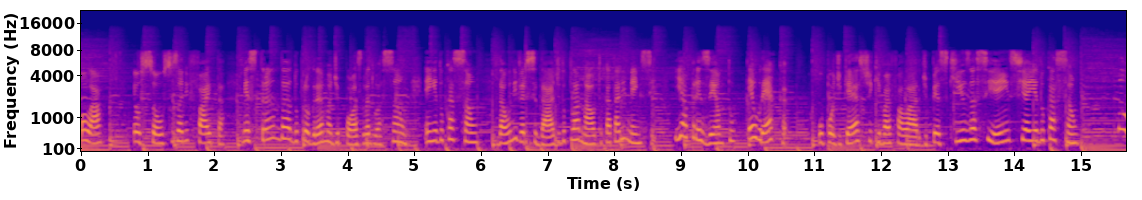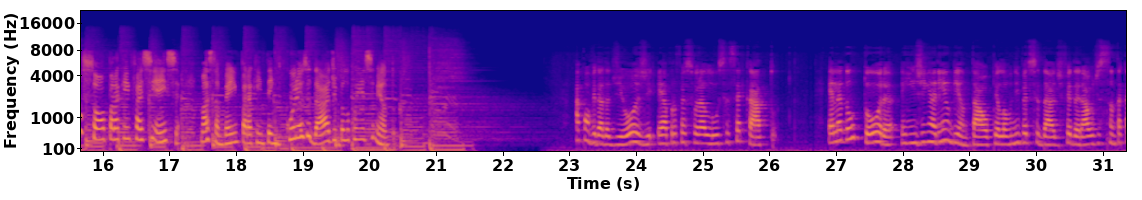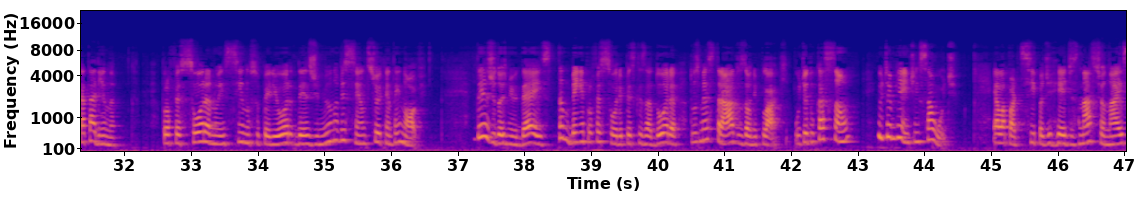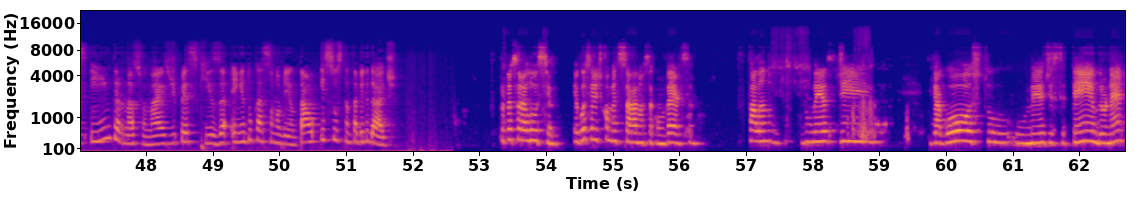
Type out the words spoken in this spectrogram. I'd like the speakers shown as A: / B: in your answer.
A: Olá, eu sou Suzane Faita, mestranda do programa de pós-graduação em Educação da Universidade do Planalto Catarinense e apresento Eureka, o podcast que vai falar de pesquisa, ciência e educação. Não só para quem faz ciência, mas também para quem tem curiosidade pelo conhecimento. A convidada de hoje é a professora Lúcia Secato. Ela é doutora em Engenharia Ambiental pela Universidade Federal de Santa Catarina, professora no ensino superior desde 1989. Desde 2010, também é professora e pesquisadora dos mestrados da Uniplac, o de Educação e o de Ambiente em Saúde. Ela participa de redes nacionais e internacionais de pesquisa em educação ambiental e sustentabilidade.
B: Professora Lúcia, eu gostaria de começar a nossa conversa falando do mês de, de agosto, o mês de setembro, né?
